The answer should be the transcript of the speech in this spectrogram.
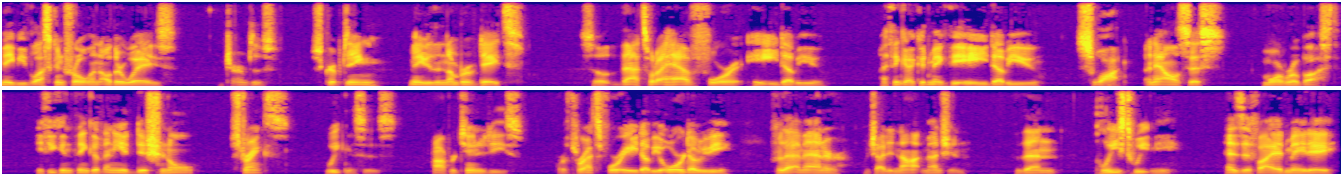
maybe less control in other ways terms of scripting, maybe the number of dates. So that's what I have for AEW. I think I could make the AEW SWOT analysis more robust. If you can think of any additional strengths, weaknesses, opportunities, or threats for AEW or WWE for that matter, which I did not mention, then please tweet me as if I had made a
